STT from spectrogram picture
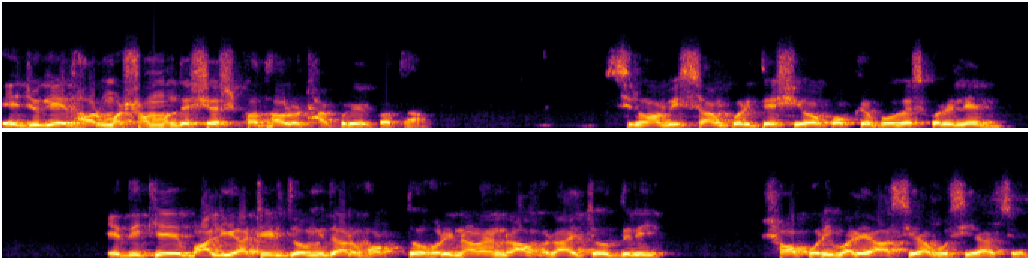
এই যুগে ধর্ম সম্বন্ধে শেষ কথা হলো ঠাকুরের কথা। শ্রীমা বিশ্রাম করিতে স্বীয় কক্ষে প্রবেশ করিলেন। এদিকে বালিয়াটির জমিদার ভক্ত হরিনারায়ণ রায়চৌধুরী সপরিবারে আসিয়া বসিয়া আছেন।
